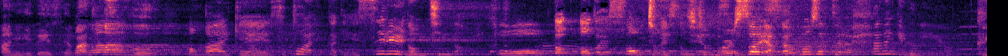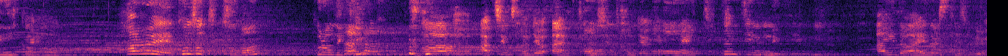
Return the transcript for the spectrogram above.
많이 기대해 주세요. 만구 한부. 뭔가 이렇게 스포하니까 되게 스릴 넘친다. 오, 너, 너도 했어? 엄청 했어, 엄청 지금 했어. 약간 콘서트를 하는 기분이에요. 그니까. 하루에 콘서트 두 번? 그런 느낌? 아, 아침 저녁, 아, 점심 저녁 어, 이렇게. 어, 툭탕 찌는 느낌. 아이돌, 아이돌 스케줄.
